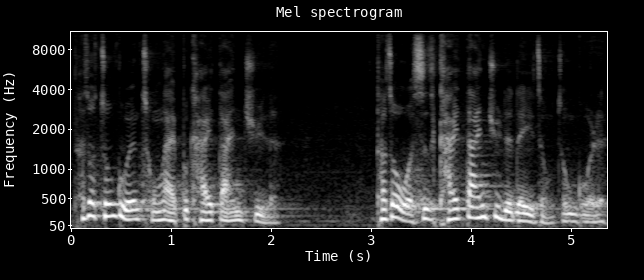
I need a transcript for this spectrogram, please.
他说：“中国人从来不开单据的。”他说：“我是开单据的那一种中国人。”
